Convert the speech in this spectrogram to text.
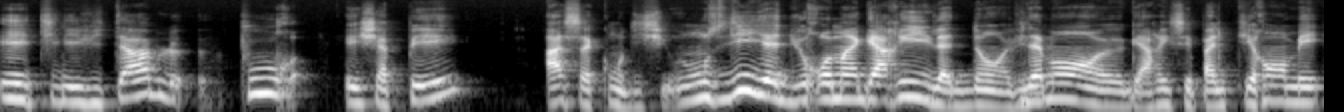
est inévitable pour échapper à sa condition. On se dit, il y a du Romain Gary là-dedans. Évidemment, Gary, c'est pas le tyran, mais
